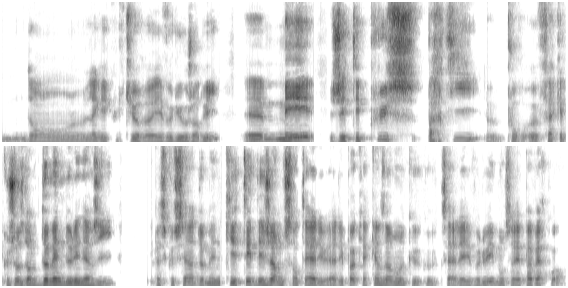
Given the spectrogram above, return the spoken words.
dont l'agriculture évolue aujourd'hui. Euh, mais j'étais plus parti euh, pour euh, faire quelque chose dans le domaine de l'énergie parce que c'est un domaine qui était déjà, on sentait à l'époque, il y a 15 ans, hein, que, ça allait évoluer, mais on savait pas vers quoi.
